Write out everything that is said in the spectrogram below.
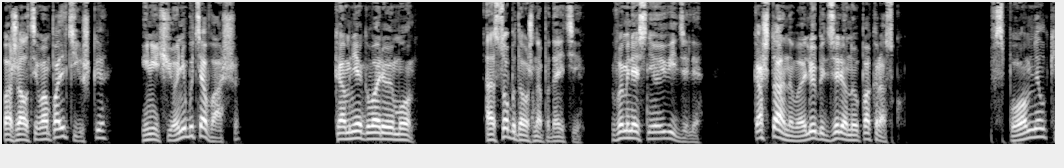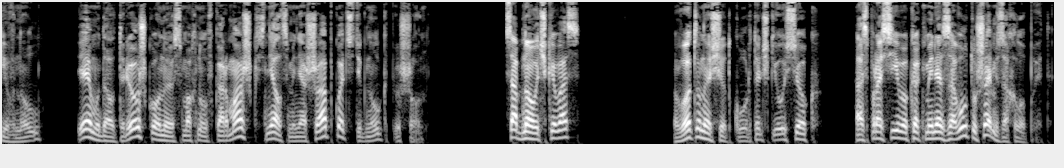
Пожалуйте вам пальтишко. И не чье-нибудь, а ваше. Ко мне, говорю ему, особо должна подойти. Вы меня с ней увидели. Каштановая, любит зеленую покраску. Вспомнил, кивнул. Я ему дал трешку, он ее смахнул в кармашек, снял с меня шапку, отстегнул капюшон. — С обновочкой вас? Вот он насчет курточки усек. А спроси его, как меня зовут, ушами захлопает.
